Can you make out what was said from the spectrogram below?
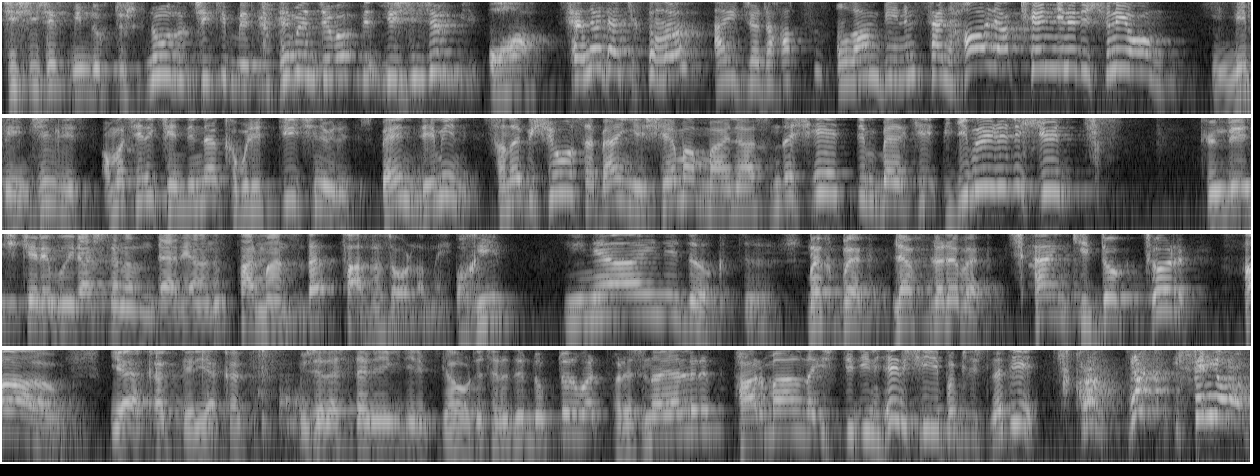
Yaşayacak mıyım doktor? Ne olur çekinme. Hemen cevap ver. Yaşayacak mıyım? Oha sen nereden çıktın lan? Ayrıca rahatsız olan benim sen hala kendini düşünüyorsun. Hilmi bencildir ama seni kendinden kabul ettiği için öyledir. Ben demin sana bir şey olsa ben yaşayamam manasında şey ettim belki. Bir de böyle düşün. Günde iki kere bu ilaçtan alın Derya Hanım. Parmağınızı da fazla zorlamayın. Bakayım. Yine aynı doktor. Bak bak laflara bak. Sanki doktor House. Ya kalk deri ya kalk. Özel hastaneye gidelim. Ya orada tanıdığım doktor var. Parasını ayarlarım. Parmağınla istediğin her şeyi yapabilirsin. Hadi. Bırak, bırak istemiyorum.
